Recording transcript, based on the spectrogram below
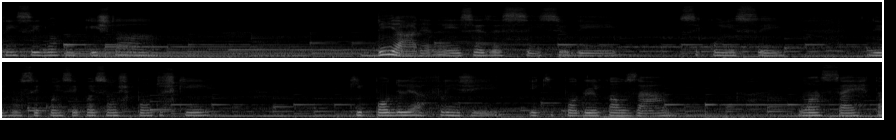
tem sido uma conquista diária, né? Esse exercício de se conhecer, de você conhecer quais são os pontos que que pode lhe afligir e que pode lhe causar uma certa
